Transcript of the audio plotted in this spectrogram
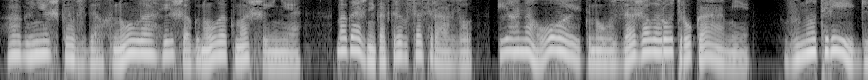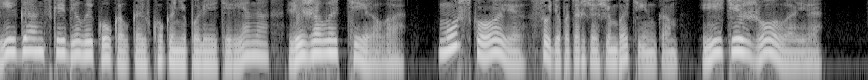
Агнешка вздохнула и шагнула к машине. Багажник открылся сразу, и она, ойкнув, зажала рот руками. Внутри гигантской белой куколкой в коконе полиэтилена лежало тело. Мужское, судя по торчащим ботинкам, и тяжелое.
